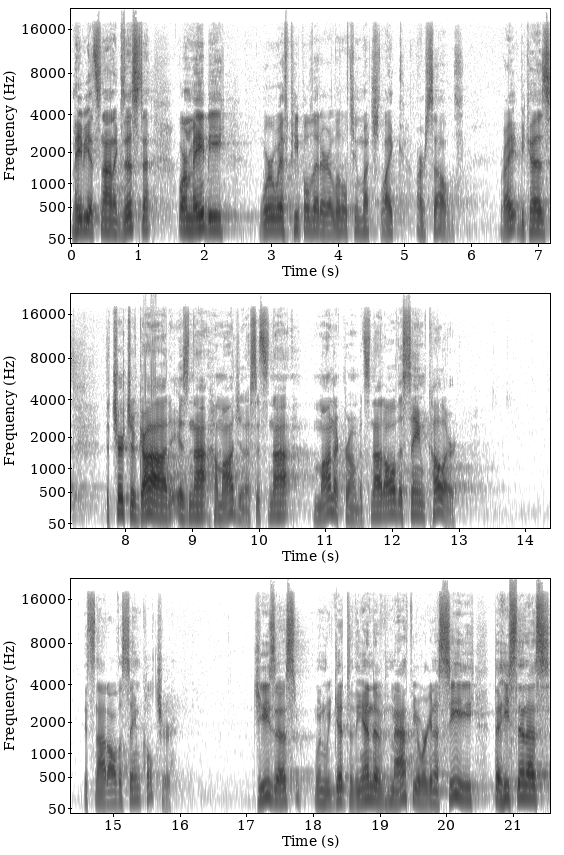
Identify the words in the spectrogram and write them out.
Maybe it's non existent, or maybe we're with people that are a little too much like ourselves, right? Because the church of God is not homogenous, it's not monochrome, it's not all the same color. It's not all the same culture. Jesus, when we get to the end of Matthew, we're going to see that he sent us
